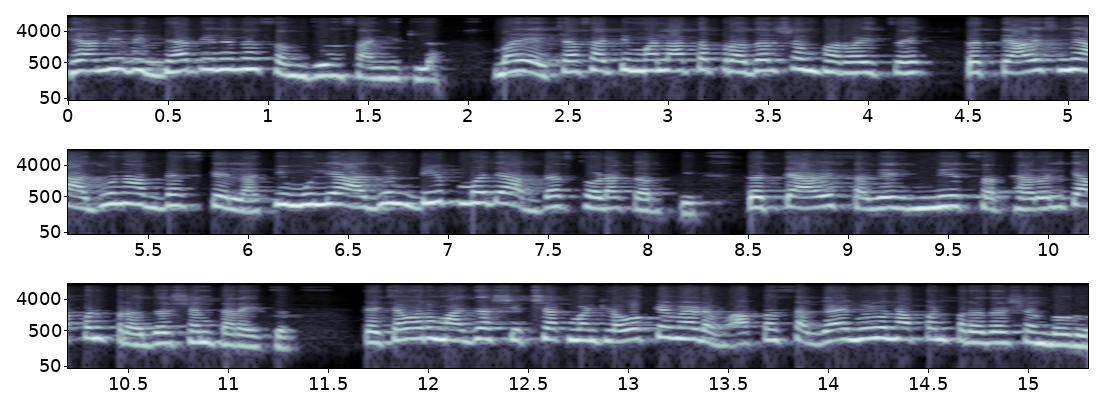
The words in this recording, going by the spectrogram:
हे आम्ही विद्यार्थिनींना समजून सांगितलं. मग याच्यासाठी मला आता प्रदर्शन भरवायचंय. तर त्यावेळेस मी अजून अभ्यास केला की मुली अजून डीपमध्ये अभ्यास थोडा करतील. तर त्यावेळेस सगळे मी ठरवलं की आपण प्रदर्शन करायचं. त्याच्यावर माझा शिक्षक म्हटलं ओके मॅडम आपण सगळ्या मिळून आपण प्रदर्शन भरू.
